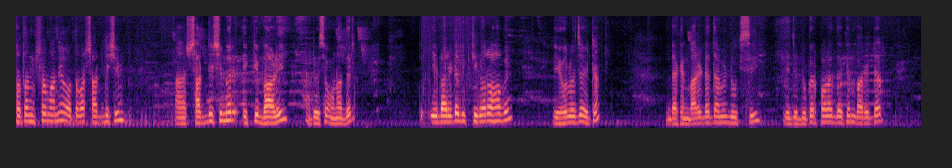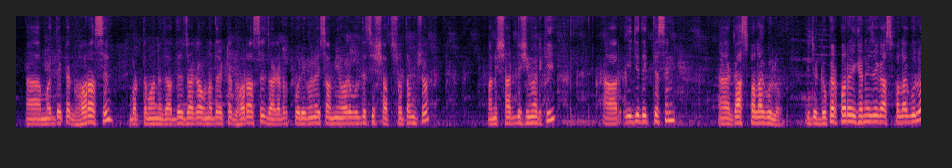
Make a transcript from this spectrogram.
শতাংশ মানে অথবা ষাট ডিসিম ষাট ডিসিমের একটি বাড়ি, এটা হচ্ছে ওনাদের। তো এই বাড়িটা বিক্রি করা হবে। এ হলো যে এটা। দেখেন, বাড়িটাতে আমি ঢুকছি। এই যে ঢুকার পরে দেখেন বাড়িটার মধ্যে একটা ঘর আছে। বর্তমানে যাদের জায়গা, ওনাদের একটা ঘর আছে। জায়গাটার পরিমাণ হয়েছে, আমি আবার বলতেছি সাত শতাংশ। মানে ষাট ডিসিম আর কি। আর এই যে দেখতেছেন গাছপালাগুলো। এই যে ঢোকার পরে এখানে যে গাছপালাগুলো,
